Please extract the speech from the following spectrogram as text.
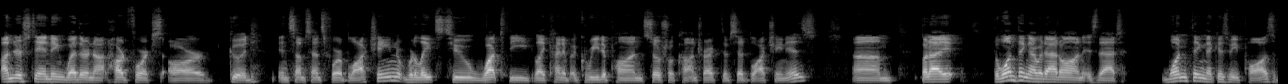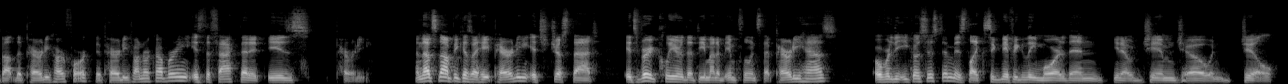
understanding whether or not hard forks are good in some sense for a blockchain relates to what the like kind of agreed upon social contract of said blockchain is. Um, but I, the one thing I would add on is that one thing that gives me pause about the parity hard fork, the parity fund recovery, is the fact that it is parity, and that's not because I hate parity. It's just that it's very clear that the amount of influence that parity has over the ecosystem is like significantly more than you know Jim, Joe, and Jill,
